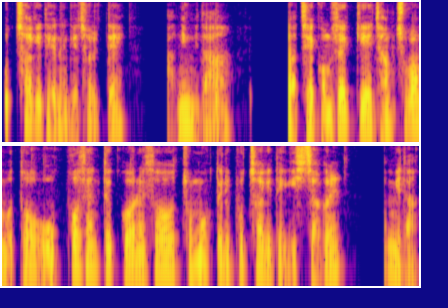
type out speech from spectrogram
포착이 되는 게 절대 아닙니다. 자, 제 검색기에 장 초반부터 5%권에서 종목들이 포착이 되기 시작을 합니다.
